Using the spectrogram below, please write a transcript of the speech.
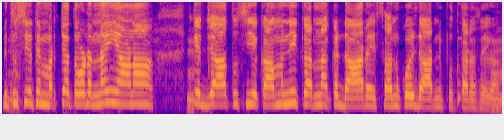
ਵੀ ਤੁਸੀਂ ਇੱਥੇ ਮਰਚਾ ਤੋੜਨ ਨਹੀਂ ਆਣਾ ਕਿ ਜਾਂ ਤੁਸੀਂ ਇਹ ਕੰਮ ਨਹੀਂ ਕਰਨਾ ਕਿ ਡਰ ਹੈ ਸਾਨੂੰ ਕੋਈ ਡਰ ਨਹੀਂ ਪੁੱਤਰ ਹੈਗਾ।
